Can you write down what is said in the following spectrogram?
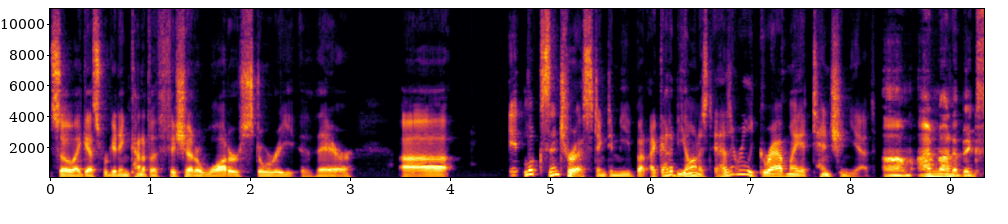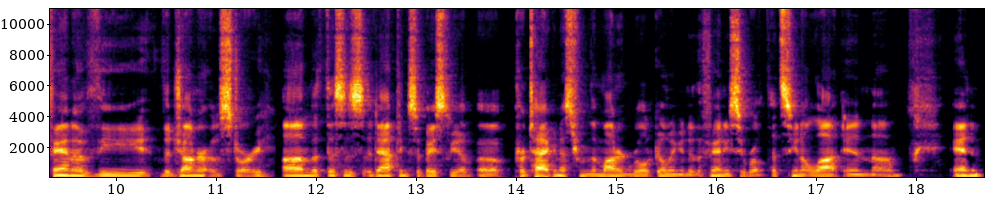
so I guess we're getting kind of a fish out of water story there. Uh, it looks interesting to me, but I got to be honest, it hasn't really grabbed my attention yet. Um, I'm not a big fan of the the genre of story um, that this is adapting. So basically, a, a, protagonist from the modern world going into the fantasy world. That's seen a lot in um, and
